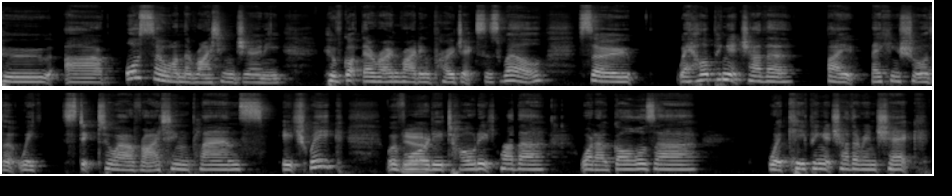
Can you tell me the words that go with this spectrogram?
who are also on the writing journey, who've got their own writing projects as well. So we're helping each other by making sure that we stick to our writing plans each week. We've yeah. already told each other what our goals are. We're keeping each other in check.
